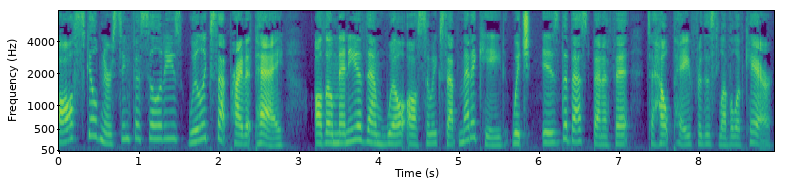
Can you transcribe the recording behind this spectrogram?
All skilled nursing facilities will accept private pay, although many of them will also accept Medicaid, which is the best benefit to help pay for this level of care.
